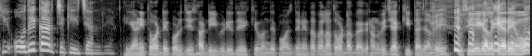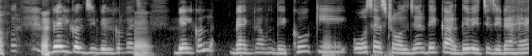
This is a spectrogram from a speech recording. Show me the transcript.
ਕਿ ਉਹਦੇ ਘਰ 'ਚ ਕੀ ਚੱਲ ਰਿਹਾ? ਯਾਨੀ ਤੁਹਾਡੇ ਕੋਲ ਜੇ ਸਾਡੀ ਵੀਡੀਓ ਦੇਖ ਕੇ ਬੰਦੇ ਪਹੁੰਚਦੇ ਨੇ ਤਾਂ ਪਹਿਲਾਂ ਤੁਹਾਡਾ ਬੈਕਗ੍ਰਾਉਂਡ ਵੀ ਚੈੱਕ ਕੀਤਾ ਜਾਵੇ। ਤੁਸੀਂ ਇਹ ਗੱਲ ਕਹਿ ਰਹੇ ਹੋ? ਬਿਲਕੁਲ ਜੀ ਬਿਲਕੁਲ ਭਾਜੀ। ਬਿਲਕੁਲ ਬੈਕਗ੍ਰਾਉਂਡ ਦੇਖੋ ਕਿ ਉਸ ਐਸਟ੍ਰੋਲੋਜਰ ਦੇ ਘਰ ਦੇ ਵਿੱਚ ਜਿਹੜਾ ਹੈ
